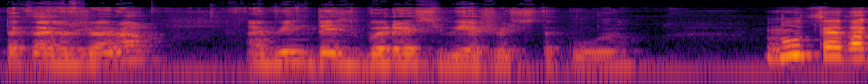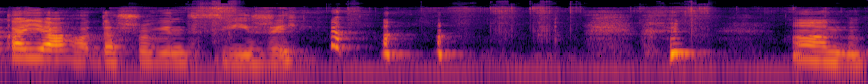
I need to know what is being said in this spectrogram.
така жара, а він десь бере свіжість таку. Ну, це така ягода, що він свіжий. А ну,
